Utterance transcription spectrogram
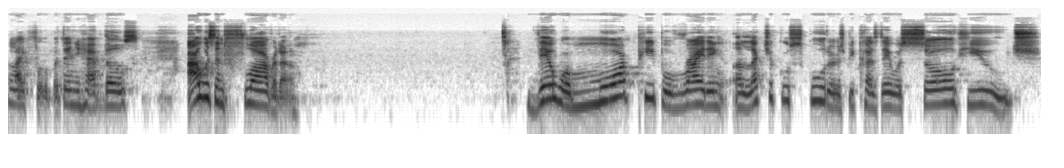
I like food. But then you have those. I was in Florida. There were more people riding electrical scooters because they were so huge.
